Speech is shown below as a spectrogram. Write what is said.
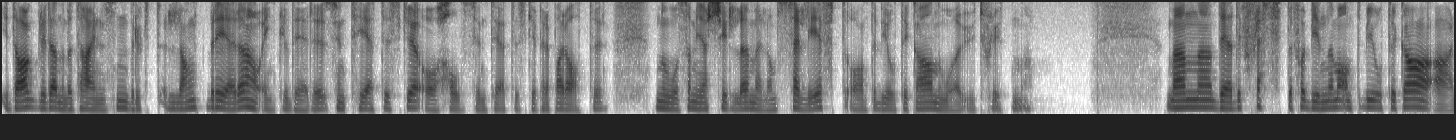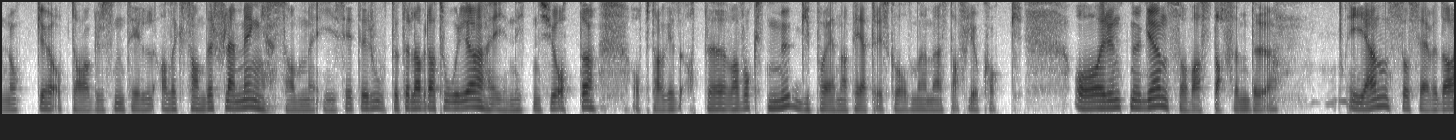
I dag blir denne betegnelsen brukt langt bredere og inkluderer syntetiske og halvsyntetiske preparater, noe som gjør skillet mellom cellegift og antibiotika noe utflytende. Men det de fleste forbinder med antibiotika, er nok oppdagelsen til Alexander Flemming, som i sitt rotete laboratorie i 1928 oppdaget at det var vokst mugg på en av petriskålene med stafylokokke, og rundt muggen så var staffen død. Igjen så ser vi da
